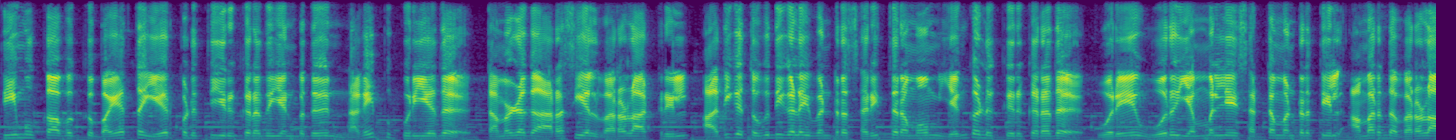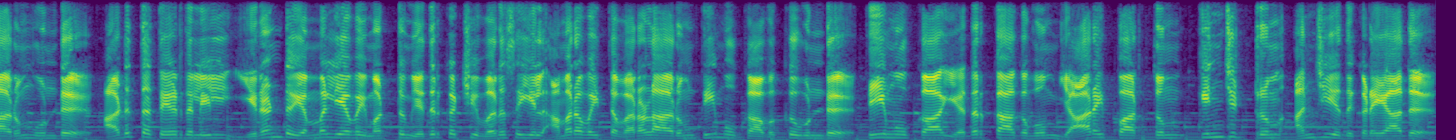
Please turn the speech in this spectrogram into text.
திமுகவுக்கு பயத்தை ஏற்படுத்தி இருக்கிறது என்பது நகைப்புக்குரியது. தமிழக அரசியல் வரலாற்றில் அதிக தொகுதிகளை வென்ற சரித்திரமும் எங்களுக்கு இருக்கிறது. ஒரே ஒரு எம்எல்ஏ சட்டமன்றத்தில் அமர்ந்த வரலாறும் உண்டு. அடுத்த தேர்தலில் இரண்டு எம்எல்ஏவை மட்டும் எதிர்க்கட்சி வரிசையில் அமர வைத்த வரலாறும் திமுகவுக்கு உண்டு. திமுக எதற்காகவும் யாரை பார்த்தும் கிஞ்சிற்றும் அஞ்சியது கிடையாது.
